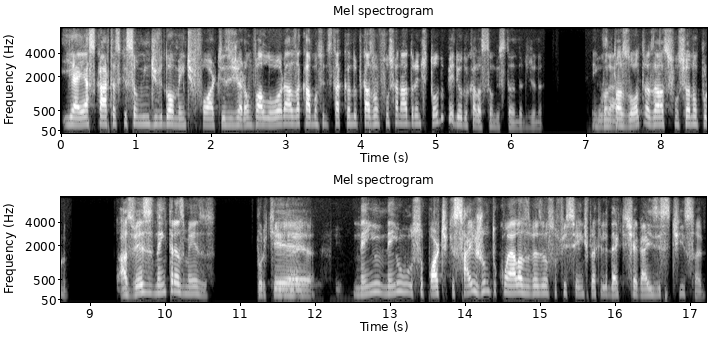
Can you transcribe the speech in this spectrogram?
e aí as cartas que são individualmente fortes e geram valor, elas acabam se destacando porque elas vão funcionar durante todo o período que elas estão no standard, né? Enquanto Exato. as outras, elas funcionam por, às vezes, nem três meses. Porque nem, nem o suporte que sai junto com elas, às vezes, é o suficiente pra aquele deck chegar a existir, sabe?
